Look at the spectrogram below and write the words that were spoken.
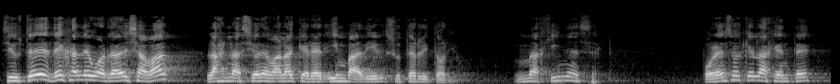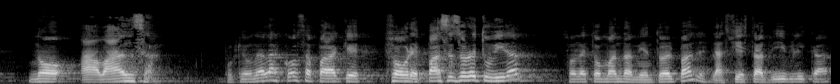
Si ustedes dejan de guardar el Shabbat, las naciones van a querer invadir su territorio. Imagínense. Por eso es que la gente no avanza. Porque una de las cosas para que sobrepase sobre tu vida son estos mandamientos del Padre. Las fiestas bíblicas,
